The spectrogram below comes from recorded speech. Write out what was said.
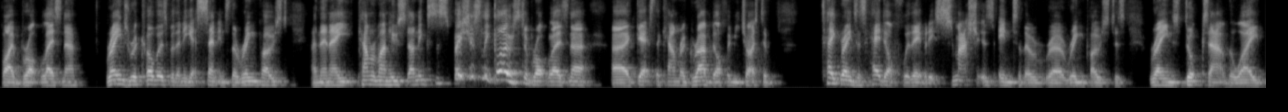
by Brock Lesnar. Reigns recovers, but then he gets sent into the ring post. And then a cameraman who's standing suspiciously close to Brock Lesnar uh, gets the camera grabbed off him. He tries to take Reigns' head off with it, but it smashes into the uh, ring post as Reigns ducks out of the way.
